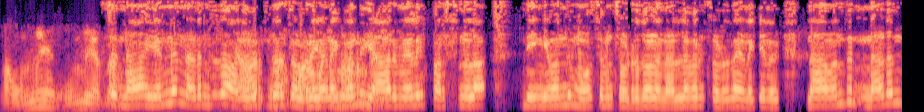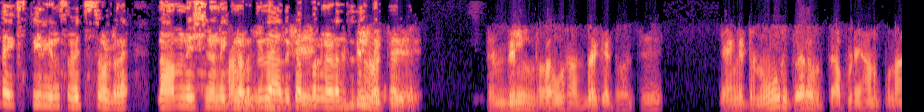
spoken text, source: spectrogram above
நான் உண்மையா உண்மையா நான் என்ன நடந்ததோ அதை வச்சு தான் சொல்றேன். எனக்கு வந்து யாரு மேலயும் பர்சனலா நீங்க வந்து மோசம் சொல்றதோ இல்ல நல்லவர்னு சொல்றதோ எனக்கு என்ன நான் வந்து நடந்த எக்ஸ்பீரியன்ஸ் வச்சு சொல்றேன். நாமினேஷன் அன்னைக்கு நடந்தது அதுக்கப்புறம் நடந்தது. செந்தில்ன்ற ஒரு அட்வொகேட் வச்சு என்கிட்ட நூறு பேரை அப்படி அனுப்புனா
